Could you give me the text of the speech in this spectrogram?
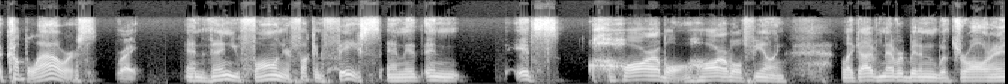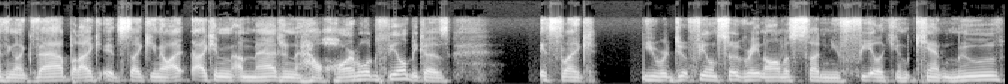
a couple hours. Right. and then you fall on your fucking face, and it and it's horrible, horrible feeling. Like I've never been in withdrawal or anything like that, but I it's like you know I I can imagine how horrible it would feel because it's like you were do, feeling so great and all of a sudden you feel like you can't move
